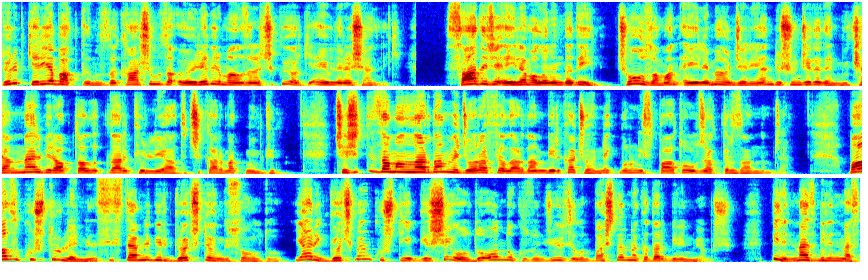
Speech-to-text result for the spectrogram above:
Dönüp geriye baktığımızda karşımıza öyle bir manzara çıkıyor ki evlere şenlik. Sadece eylem alanında değil, çoğu zaman eylemi önceleyen düşüncede de mükemmel bir aptallıklar külliyatı çıkarmak mümkün. Çeşitli zamanlardan ve coğrafyalardan birkaç örnek bunun ispatı olacaktır zannımca. Bazı kuş türlerinin sistemli bir göç döngüsü olduğu, yani göçmen kuş diye bir şey olduğu 19. yüzyılın başlarına kadar bilinmiyormuş. Bilinmez bilinmez.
